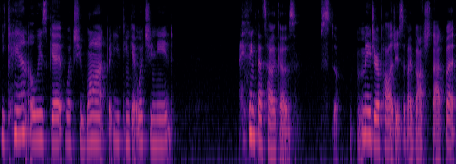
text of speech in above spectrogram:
You can't always get what you want, but you can get what you need. I think that's how it goes. major apologies if I botched that, but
